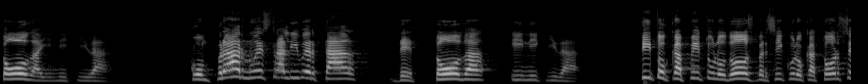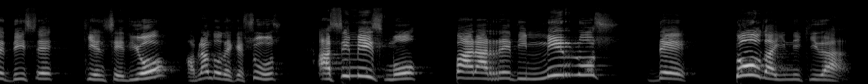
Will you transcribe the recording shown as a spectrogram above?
toda iniquidad. Comprar nuestra libertad de toda iniquidad. Tito capítulo 2, versículo 14 dice, quien se dio, hablando de Jesús, a sí mismo para redimirnos de toda iniquidad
